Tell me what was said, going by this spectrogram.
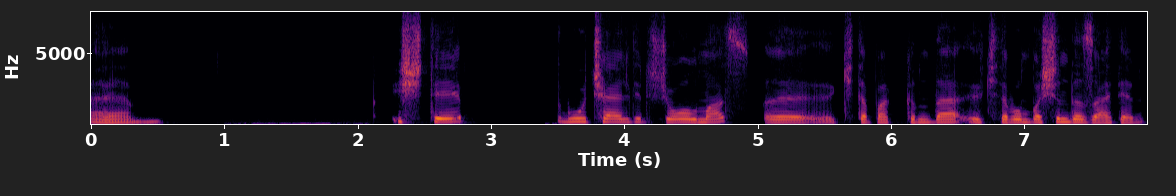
E, işte bu çeldirici olmaz. E, kitap hakkında, e, kitabın başında zaten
